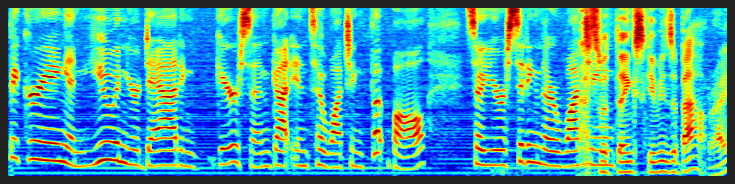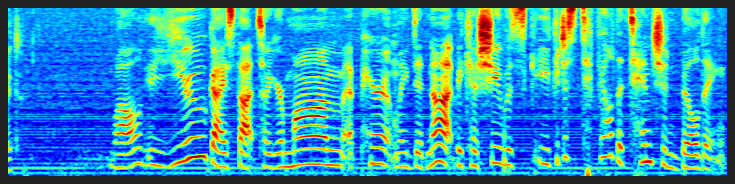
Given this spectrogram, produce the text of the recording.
bickering, and you and your dad and Garrison got into watching football, so you were sitting there watching. That's what Thanksgiving's about, right? Well, you guys thought so. Your mom apparently did not because she was, you could just feel the tension building.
